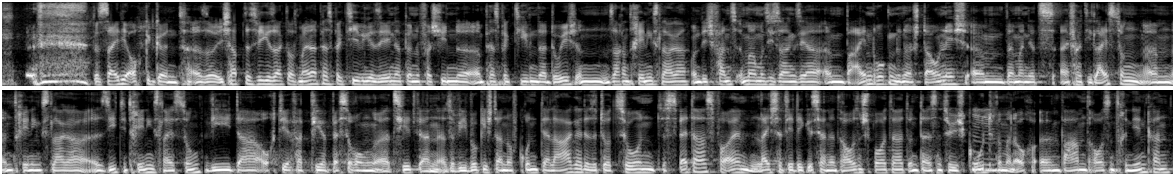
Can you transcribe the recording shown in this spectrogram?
das sei dir auch gegönnt. Also ich habe das, wie gesagt, aus meiner Perspektive gesehen, habe ja nur verschiedene äh, Perspektiven dadurch in Sachen Trainingslager und ich fand es immer, muss ich sagen, sehr ähm, beeindruckend und erstaunlich, ähm, wenn man jetzt einfach die Leistung ähm, im Trainingslager äh, sieht, die Trainingsleistung, wie da auch die Verbesserungen erzielt werden. Also wie wirklich dann aufgrund der Lage, der Situation, des Wetters vor allem, Leichtathletik ist ja eine Draußensportart und da ist natürlich gut, mhm. wenn man auch warm draußen trainieren kann.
